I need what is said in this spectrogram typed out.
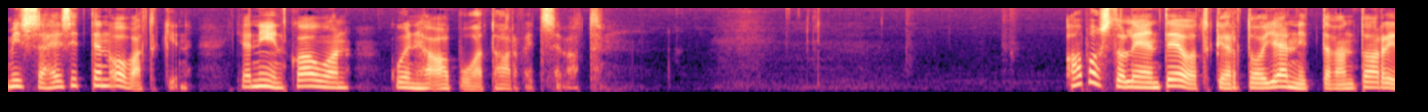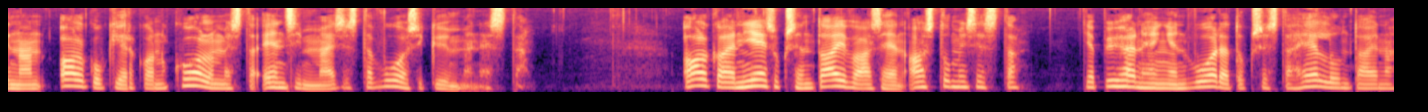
missä he sitten ovatkin, ja niin kauan kuin he apua tarvitsevat. Apostolien teot kertoo jännittävän tarinan alkukirkon kolmesta ensimmäisestä vuosikymmenestä. Alkaen Jeesuksen taivaaseen astumisesta ja pyhän hengen vuodatuksesta helluntaina,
